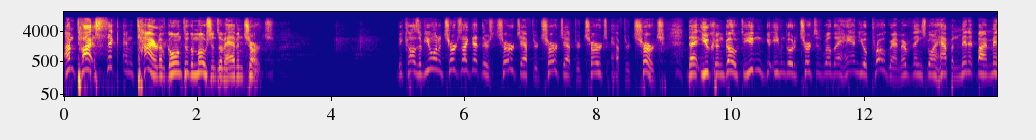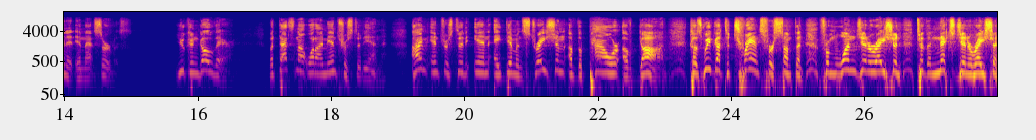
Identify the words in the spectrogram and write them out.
I'm tired, sick and tired of going through the motions of having church. Because if you want a church like that, there's church after church after church after church that you can go to. You can even go to churches where they hand you a program. Everything's going to happen minute by minute in that service. You can go there. But that's not what I'm interested in. I'm interested in a demonstration of the power of God because we've got to transfer something from one generation to the next generation.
